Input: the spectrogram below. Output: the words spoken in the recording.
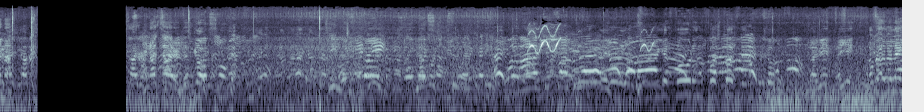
buena. You're not tired, let's go. Get forward on the first touch, over. Bien, ahí. Tócale la ley,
